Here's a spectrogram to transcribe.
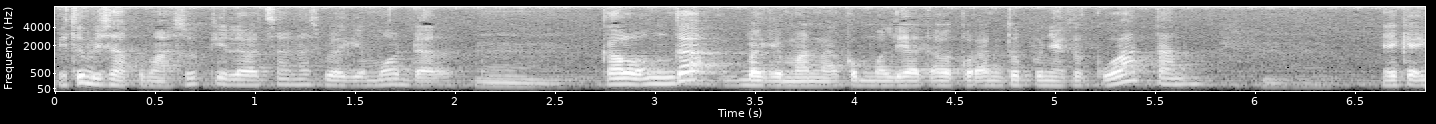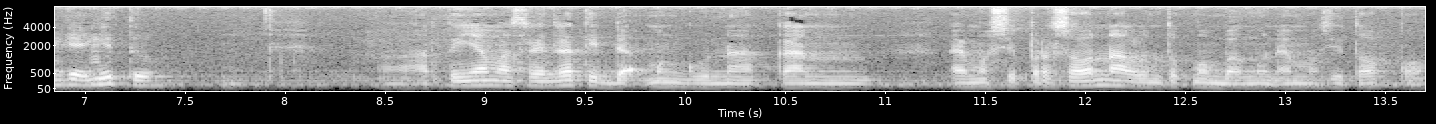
itu bisa aku masuki lewat sana sebagai modal. Hmm. kalau enggak bagaimana aku melihat Al-Quran itu punya kekuatan? Ya kayak kayak gitu. Artinya Mas Rendra tidak menggunakan emosi personal untuk membangun emosi tokoh.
